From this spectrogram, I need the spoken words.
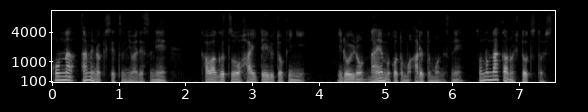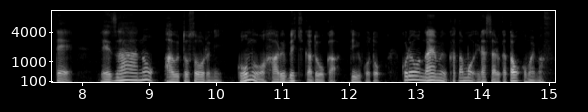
こんな雨の季節にはですね革靴を履いている時にいろいろ悩むこともあると思うんですね。その中の一つとしてレザーのアウトソールにゴムを貼るべきかどうかっていうこと。これを悩む方もいらっしゃるかと思います。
